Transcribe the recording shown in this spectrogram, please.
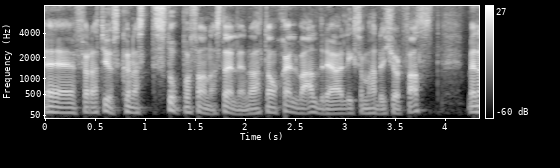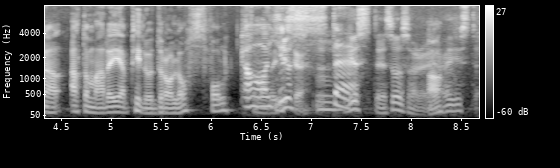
Eh, för att just kunna stå på sådana ställen och att de själva aldrig liksom hade kört fast. Men att- att de hade hjälpt till att dra loss folk. Ja, just det. Just det, så sa du. Ja. Ja. just det.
